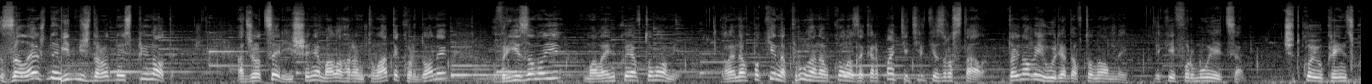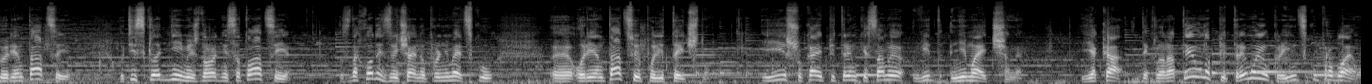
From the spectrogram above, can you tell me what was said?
залежною від міжнародної спільноти. Адже це рішення мало гарантувати кордони врізаної маленької автономії. Але навпаки, напруга навколо Закарпаття тільки зростала. Той новий уряд автономний, який формується чіткою українською орієнтацією, у тій складній міжнародній ситуації знаходить, звичайно, пронімецьку е, орієнтацію політичну і шукає підтримки саме від Німеччини, яка декларативно підтримує українську проблему.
